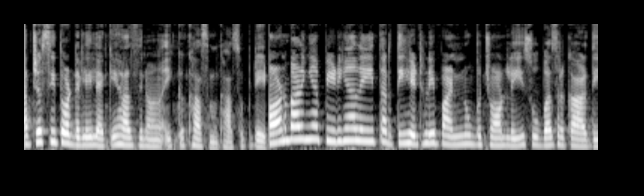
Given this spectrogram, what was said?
ਅੱਜ ਅਸੀਂ ਤੁਹਾਡੇ ਲਈ ਲੈ ਕੇ ਹਾਜ਼ਰ ਹਾਂ ਇੱਕ ਖਾਸਮ ਖਾਸ ਅਪਡੇਟ ਆਉਣ ਵਾਲੀਆਂ ਪੀੜ੍ਹੀਆਂ ਲਈ ਧਰਤੀ ਹੇਠਲੇ ਪਾਣੀ ਨੂੰ ਬਚਾਉਣ ਲਈ ਸੂਬਾ ਸਰਕਾਰ ਦੀ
